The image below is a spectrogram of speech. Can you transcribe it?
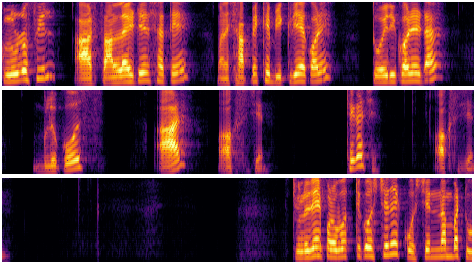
ক্লোরোফিল আর সানলাইটের সাথে মানে সাপেক্ষে বিক্রিয়া করে, তৈরি করে এটা গ্লুকোজ আর অক্সিজেন ঠিক আছে? অক্সিজেন চলে যাই পরবর্তী কোশ্চেনে question number two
